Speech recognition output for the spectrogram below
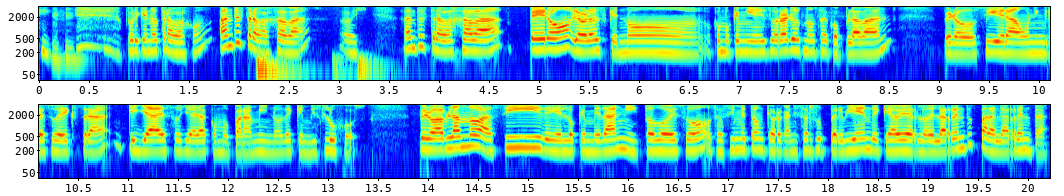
porque no trabajo. Antes trabajaba. Ay, antes trabajaba, pero la verdad es que no. Como que mis horarios no se acoplaban. Pero sí era un ingreso extra. Que ya eso ya era como para mí, ¿no? De que mis lujos. Pero hablando así de lo que me dan y todo eso, o sea, sí me tengo que organizar súper bien de que, a ver, lo de la renta es para la renta.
